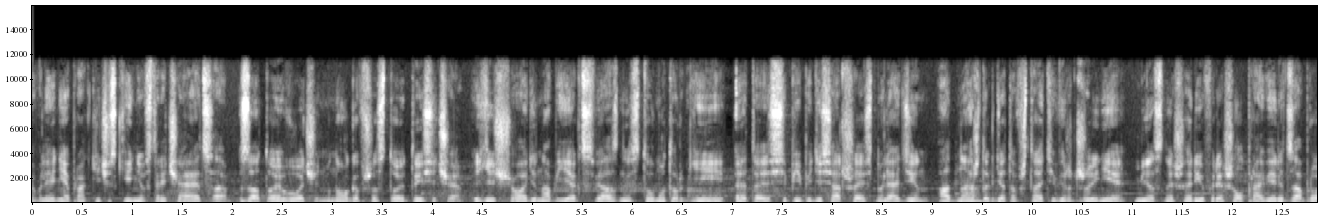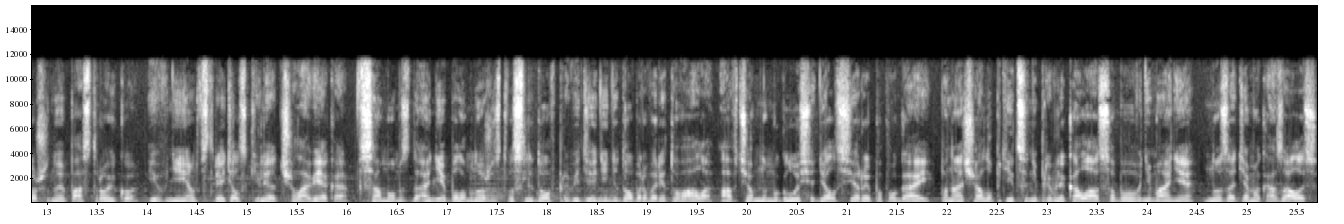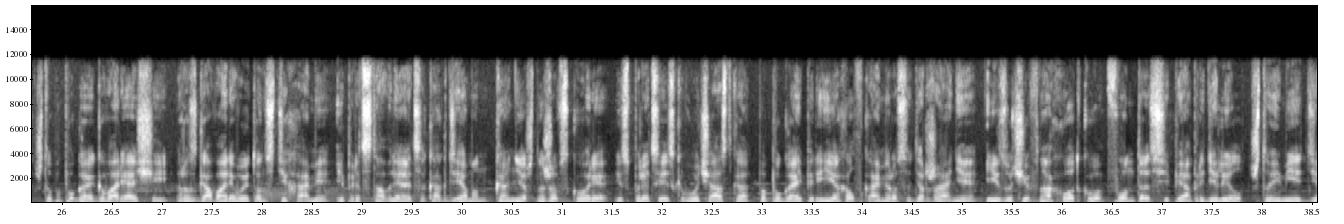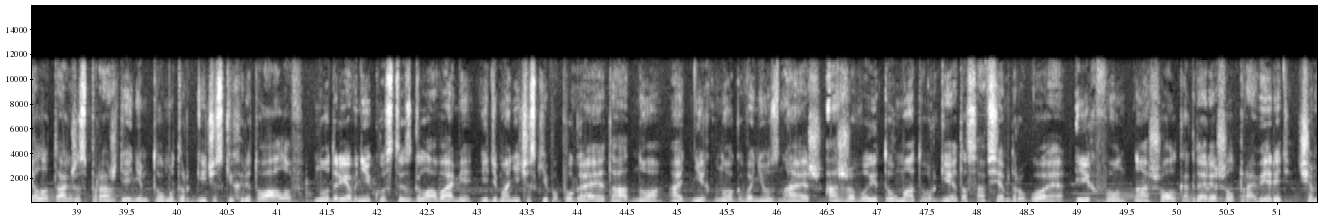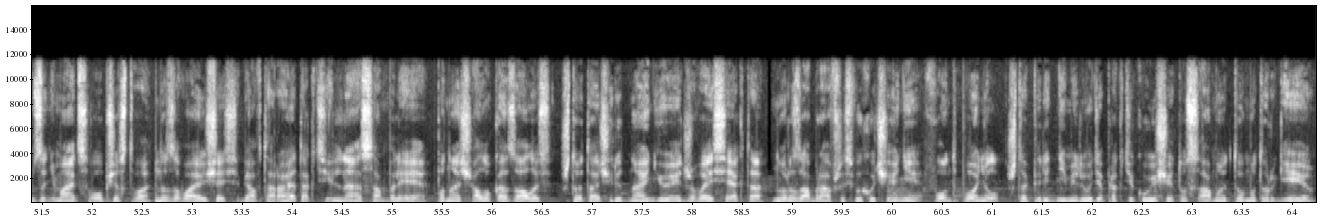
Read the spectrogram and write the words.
явление практически не встречается. Зато его очень много в шестой тысяче. Еще один объект, связанный с томатургией, это SCP-5601. Однажды где-то в штате Вирджинии местный шериф решил проверить заброшенную постройку, и в ней он встретил скелет человека. В самом здании было множество следов проведения недоброго ритуала, а в темном углу сидел серый попугай. Поначалу птица не привлекала особого внимания, но затем оказалось, что попугай говорящий. Разговаривает он стихами и представляется как демон. Конечно же, вскоре из полицейского участка попугай переехал в камеру содержания и, изучив находку, фонд SCP определил, что имеет дело также с порождением томатургических ритуалов. Но древние кусты с головами и демонический попугай это одно, от них многого не узнаешь, а живые тауматурги это совсем другое. Их фонд нашел, когда решил проверить, чем занимается общество, называющее себя Вторая тактильная ассамблея. Поначалу казалось, что это очередная нью-эйджевая секта, но разобравшись в их учении, фонд понял, что перед ними люди, практикующие ту самую томатургию.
